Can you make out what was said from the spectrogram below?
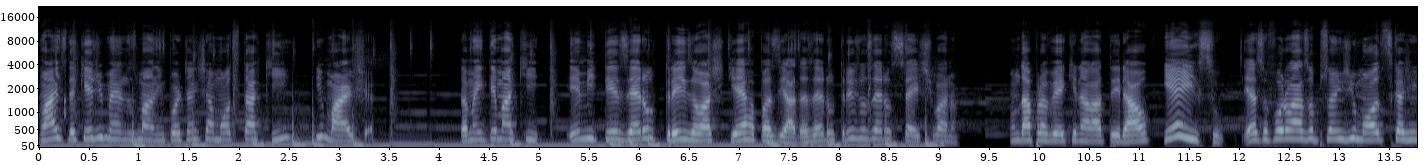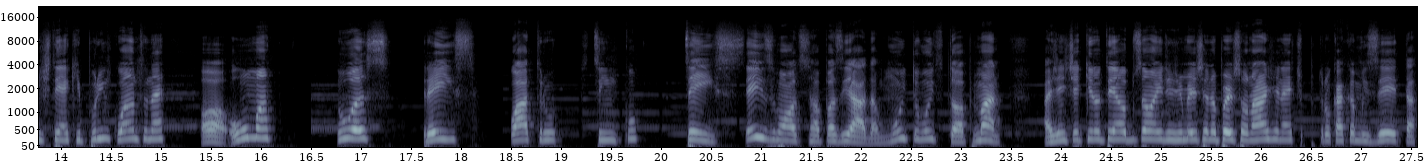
Mas daqui é de menos, mano. Importante a moto tá aqui e marcha. Também temos aqui MT-03, eu acho que é, rapaziada. 03 ou 07, mano. Não dá pra ver aqui na lateral. E é isso. Essas foram as opções de modos que a gente tem aqui por enquanto, né? Ó, uma, duas, 3, 4, 5, 6. 6 motos, rapaziada. Muito, muito top, mano. A gente aqui não tem a opção ainda de mexer no personagem, né? Tipo, trocar camiseta,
